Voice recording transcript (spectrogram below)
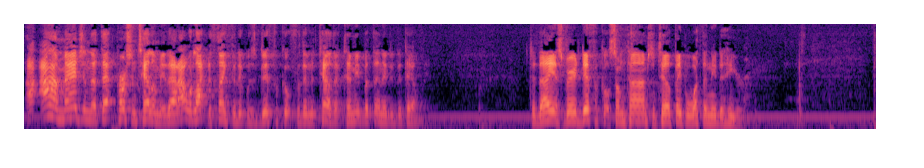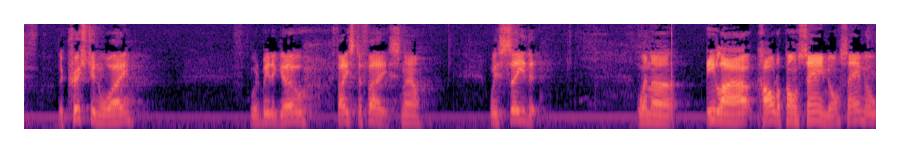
I, I imagine that that person telling me that, I would like to think that it was difficult for them to tell that to me, but they needed to tell me. Today, it's very difficult sometimes to tell people what they need to hear. The Christian way would be to go face to face. Now, we see that when uh, Eli called upon Samuel. Samuel,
